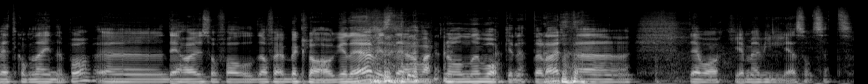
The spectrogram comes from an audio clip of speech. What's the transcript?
vedkommende er inne på. Eh, Det har i så fall, Da får jeg beklage det, hvis det har vært noen våkenetter der. Eh, Det var ikke med vilje, sånn sett.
